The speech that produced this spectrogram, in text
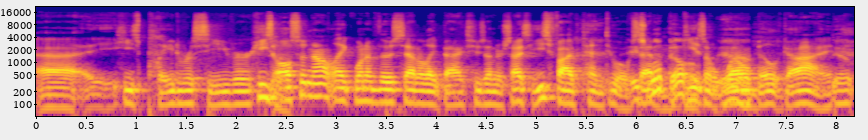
Uh, he's played receiver. He's also not like one of those satellite backs who's undersized. He's 5'10", 207. He's well Like, built, he's a yeah. well built guy. Yep.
